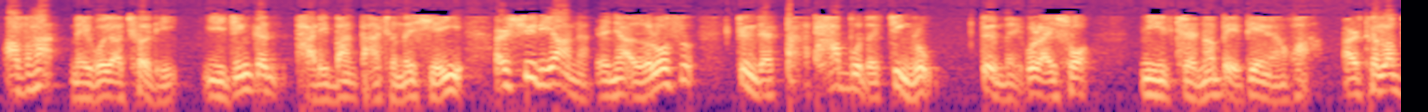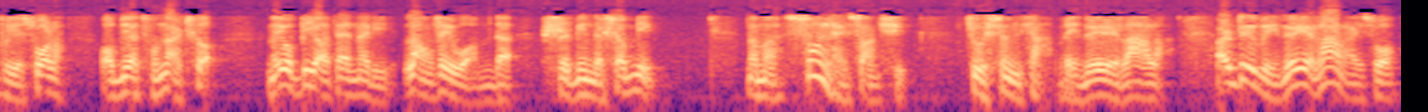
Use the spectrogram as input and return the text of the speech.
阿富汗，美国要撤离，已经跟塔利班达成了协议。而叙利亚呢，人家俄罗斯正在大踏步的进入，对美国来说，你只能被边缘化。而特朗普也说了。我们要从那儿撤，没有必要在那里浪费我们的士兵的生命。那么算来算去，就剩下委内瑞拉了。而对委内瑞拉来说，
